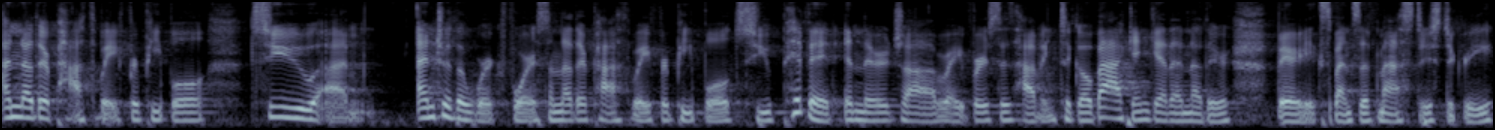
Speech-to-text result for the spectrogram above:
another pathway for people to um, enter the workforce, another pathway for people to pivot in their job, right, versus having to go back and get another very expensive master's degree.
